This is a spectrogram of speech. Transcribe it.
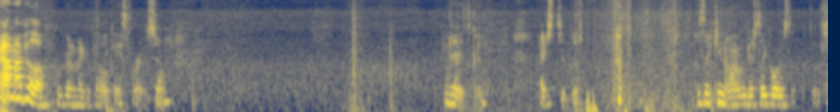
Got my pillow. We're gonna make a pillowcase for it, so. Okay, it's good. I just did this. Cause like, you know, I'm just like always like this.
